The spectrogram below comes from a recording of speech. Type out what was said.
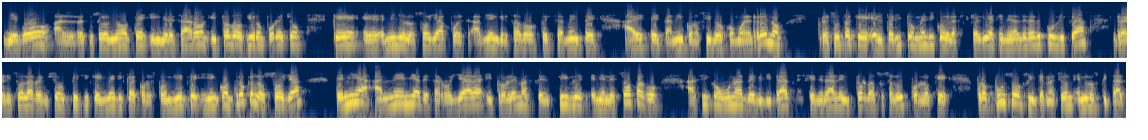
llegó al reclusorio norte, ingresaron y todos dieron por hecho que eh, Emilio Lozoya pues había ingresado precisamente a este también conocido como el Reno. Resulta que el perito médico de la Fiscalía General de la República realizó la revisión física y médica correspondiente y encontró que Lozoya tenía anemia desarrollada y problemas sensibles en el esófago, así como una debilidad general en toda su salud, por lo que propuso su internación en un hospital.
